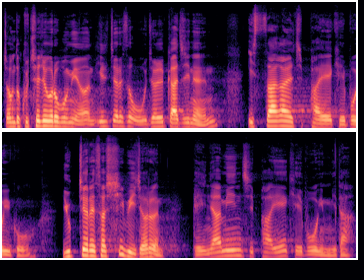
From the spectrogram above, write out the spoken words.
좀 더 구체적으로 보면 1절에서 5절까지는 이사갈 지파의 계보이고 6절에서 12절은 베냐민 지파의 계보입니다.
